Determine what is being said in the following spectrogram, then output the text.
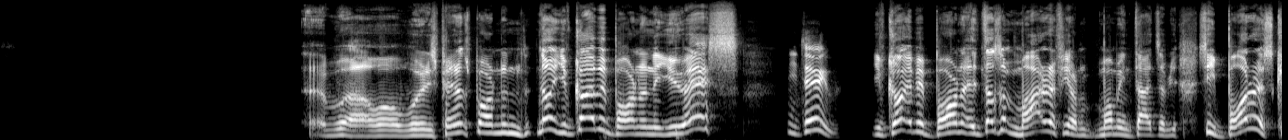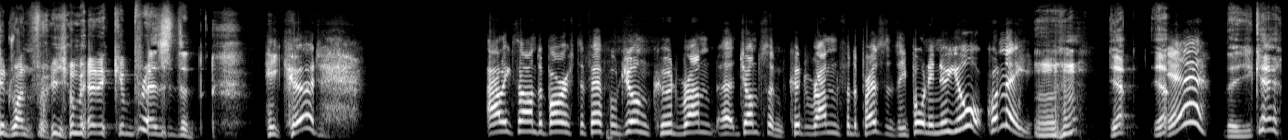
Uh, well, well, were his parents born in? No, you've got to be born in the U.S. You do. You've got to be born. It doesn't matter if your mum and dad's. A, see, Boris could run for American president. He could. Alexander Boris de Pfeffel John could run. Uh, Johnson could run for the presidency. Born in New York, wasn't he? Mm-hmm. Yep. Yep. Yeah. There you go.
